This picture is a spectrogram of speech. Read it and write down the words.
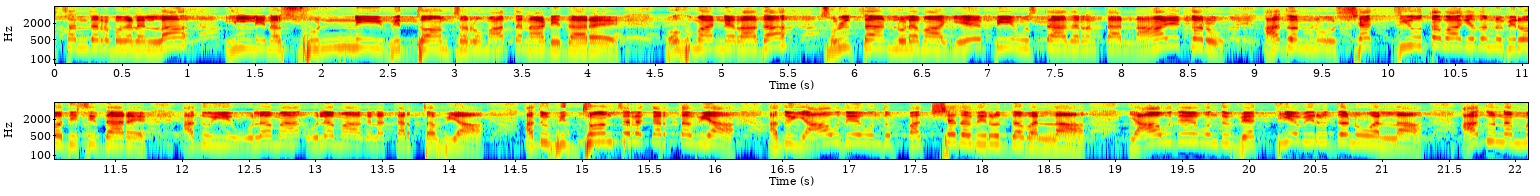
ಸಂದರ್ಭಗಳೆಲ್ಲ ಇಲ್ಲಿನ ಸುನ್ನಿ ವಿದ್ವಾಂಸರು ಮಾತನಾಡಿದ್ದಾರೆ. ಬಹುಮಾನ್ಯರಾದ ಸುಲ್ತಾನ್ ಲುಲಮಾ ಎ ಪಿ ಉಸ್ತಾದರಂತಹ ನಾಯಕರು ಅದನ್ನು ಶಕ್ತಿಯುತವಾಗಿ ಅದನ್ನು ವಿರೋಧಿಸಿದ್ದಾರೆ. ಅದು ಈ ಉಲಮ ಉಲಮಾಗಲ ಕರ್ತವ್ಯ. ಅದು ವಿದ್ವಾಂಸರ ಕರ್ತವ್ಯ. ಅದು ಯಾವುದೇ ಒಂದು ಪಕ್ಷದ ವಿರುದ್ಧವಲ್ಲ, ಯಾವುದೇ ಒಂದು ವ್ಯಕ್ತಿಯ ವಿರುದ್ಧನೂ ಅಲ್ಲ, ಅದು ನಮ್ಮ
